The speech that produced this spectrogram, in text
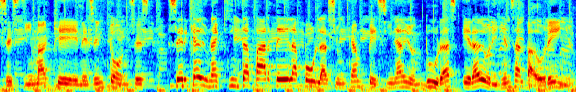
Se estima que en ese entonces cerca de una quinta parte de la población campesina de Honduras era de origen salvadoreño.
